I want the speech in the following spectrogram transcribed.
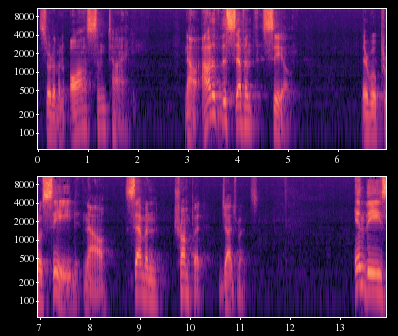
Sort of an awesome time. Now, out of the seventh seal, there will proceed now seven trumpet judgments. In these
